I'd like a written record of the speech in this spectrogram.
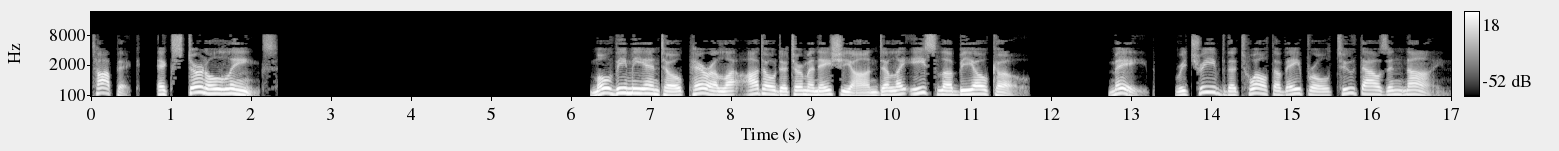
Topic: External links Movimiento para la autodeterminación de la Isla Bioko. MABE. Retrieved 12 April 2009.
